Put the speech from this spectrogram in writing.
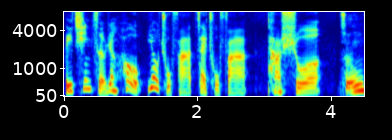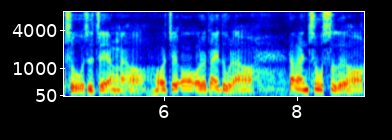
厘清责任后，要处罚再处罚。他说：“惩处是这样了哦，我觉我我的态度了哦，当然出事了哦。”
